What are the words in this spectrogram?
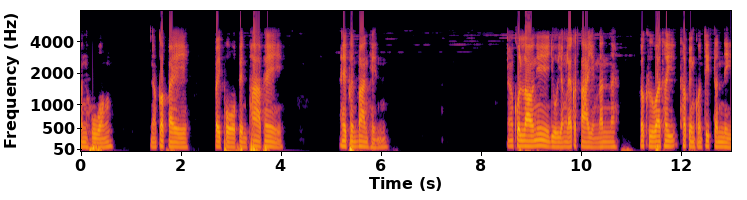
มันห่วงแล้วก็ไปไปโผล่เป็นภาพให้ ให้เพื่อนบ้านเห็นคนเรานี่อยู่อย่างไรก็ตายอย่างนั้นนะก็คือว่าถ้าถ้าเป็นคนที่ตนหนี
